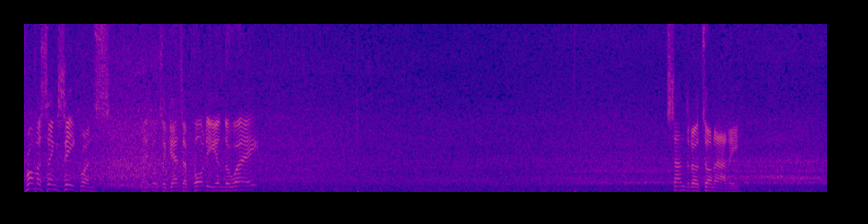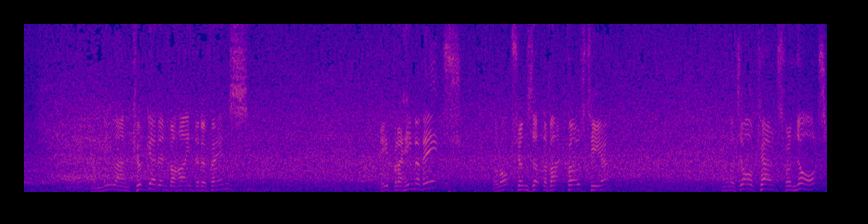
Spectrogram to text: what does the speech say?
Promising sequence. Able to get a body in the way. Sandro Tonali. And Milan could get in behind the defence. Ibrahimovic. Well, options at the back post here. Well, it all counts for naught.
